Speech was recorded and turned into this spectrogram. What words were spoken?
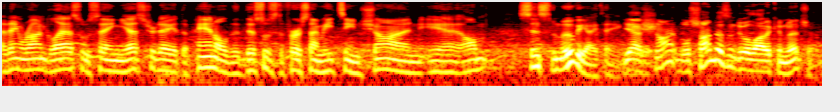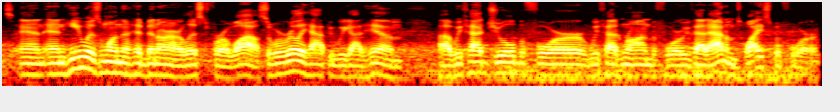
I think Ron Glass was saying yesterday at the panel that this was the first time he'd seen Sean in, um, since the movie, I think. Yeah, Sean. Well, Sean doesn't do a lot of conventions, and and he was one that had been on our list for a while. So we're really happy we got him. Uh, we've had Jewel before, we've had Ron before, we've had Adam twice before.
